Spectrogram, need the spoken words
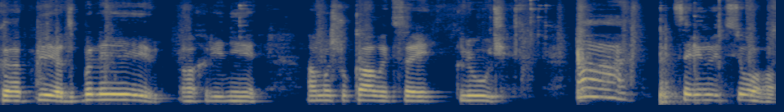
капець, блін. Охренеть. А ми шукали цей ключ. А, це він від цього.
